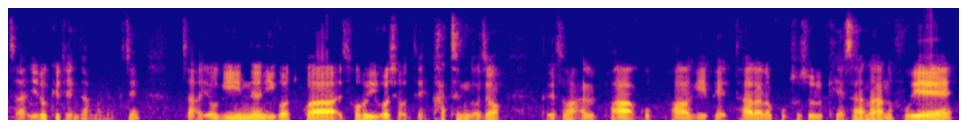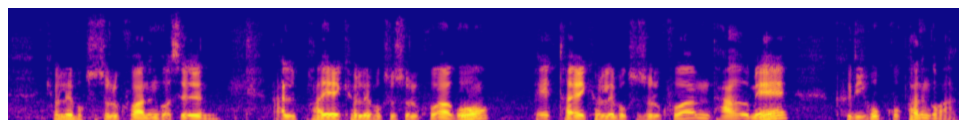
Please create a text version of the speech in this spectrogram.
자, 이렇게 된단 말이야. 그지? 자, 여기 있는 이것과 서로 이것이 어때? 같은 거죠? 그래서 알파 곱하기 베타라는 복수수를 계산한 후에 켤레 복수수를 구하는 것은 알파의 켤레 복수수를 구하고 베타의 켤레 복수수를 구한 다음에 그리고 곱하는 거와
